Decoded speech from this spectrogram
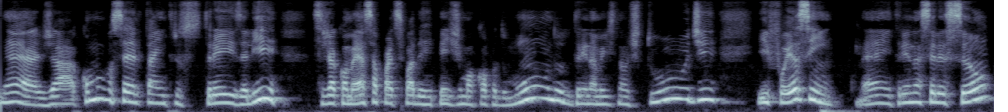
né, já, como você está entre os três ali, você já começa a participar de repente de uma Copa do Mundo, do treinamento na altitude, e foi assim, né, entrei na seleção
